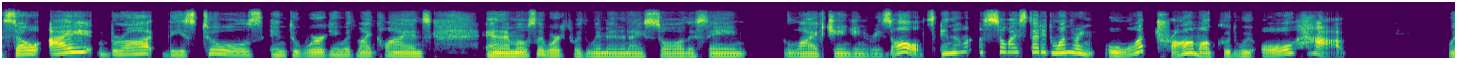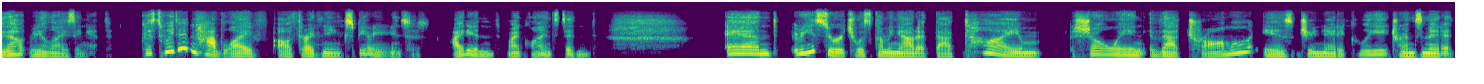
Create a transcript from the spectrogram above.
so I brought these tools into working with my clients, and I mostly worked with women, and I saw the same life changing results. And so I started wondering what trauma could we all have without realizing it? Because we didn't have life uh, threatening experiences. I didn't, my clients didn't. And research was coming out at that time showing that trauma is genetically transmitted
